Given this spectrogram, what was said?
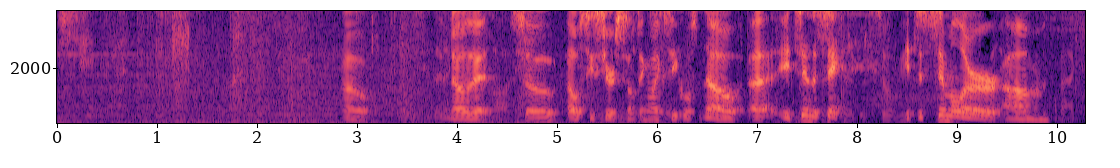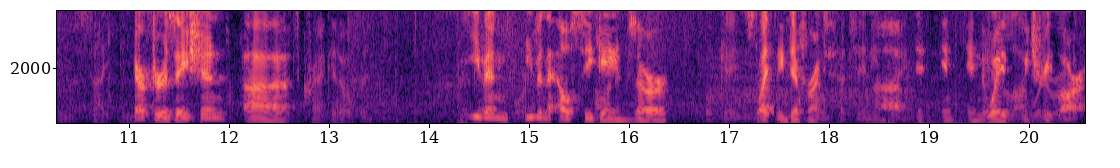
Shit. oh, know that. So LCC or something like sequels? No, uh, it's in the same. It's a similar um, characterization. Uh, even even the LC games are slightly different uh, in, in, in the way we treat Lara.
